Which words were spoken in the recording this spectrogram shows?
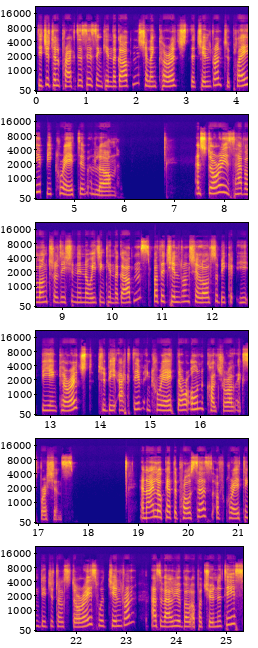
Digital practices in kindergarten shall encourage the children to play, be creative, and learn. And stories have a long tradition in Norwegian kindergartens, but the children shall also be, be encouraged to be active and create their own cultural expressions. And I look at the process of creating digital stories with children as valuable opportunities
